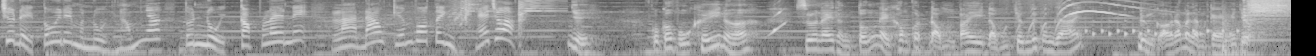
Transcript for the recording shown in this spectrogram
Chứ để tôi đây mà nổi nóng nhá Tôi nổi cọc lên ý Là đao kiếm vô tình Nghe chưa? Gì? Cô có vũ khí nữa Xưa nay thằng Tuấn này không có động tay động chân với con gái. Đừng có ở đó mà làm càng nghe chưa?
